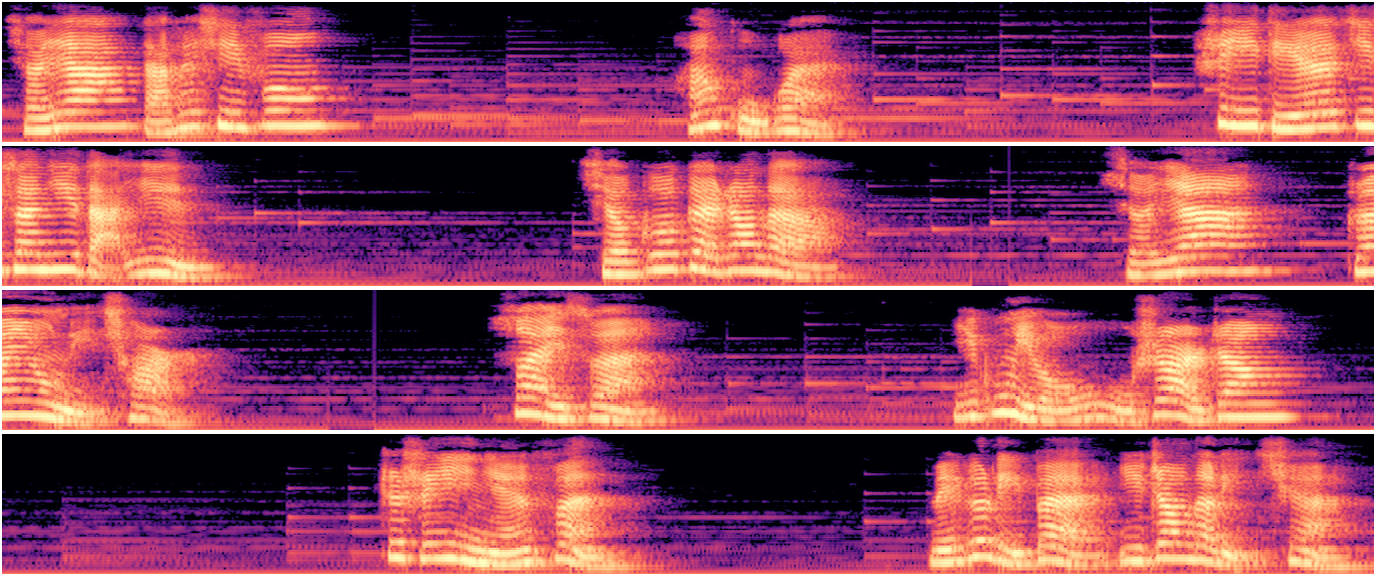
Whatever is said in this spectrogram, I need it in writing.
小鸭打开信封。很古怪，是一叠计算机打印，小哥盖章的。小鸭专用礼券，算一算，一共有五十二张，这是一年份，每个礼拜一张的礼券，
